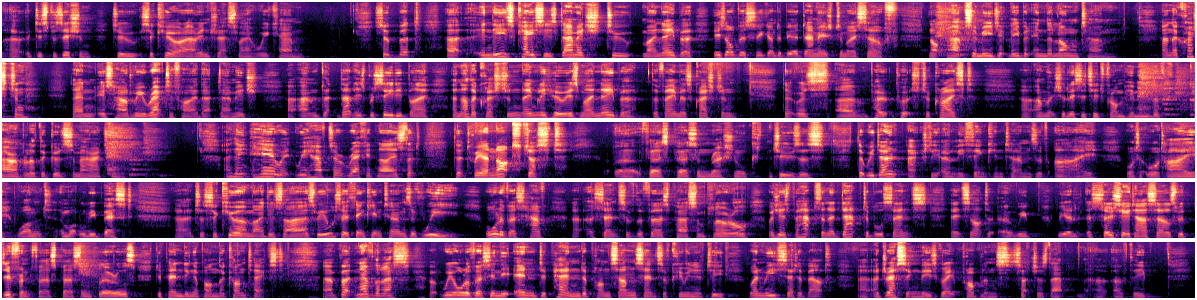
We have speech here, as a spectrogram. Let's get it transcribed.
uh, disposition to secure our interests whenever we can. So, but uh, in these cases, damage to my neighbour is obviously going to be a damage to myself not perhaps immediately, but in the long term. And the question then is how do we rectify that damage? Uh, and that is preceded by another question, namely, who is my neighbour? The famous question that was uh, put to Christ uh, and which elicited from him the parable of the Good Samaritan. I think here we, we have to recognize that, that we are not just uh, first person rational choosers, that we don't actually only think in terms of I, what, what I want, and what will be best uh, to secure my desires. We also think in terms of we. All of us have a, sense of the first person plural, which is perhaps an adaptable sense. It's not, uh, we, we associate ourselves with different first person plurals depending upon the context. Uh, but nevertheless, we all of us in the end depend upon some sense of community when we set about uh, addressing these great problems, such as that uh, of, the,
